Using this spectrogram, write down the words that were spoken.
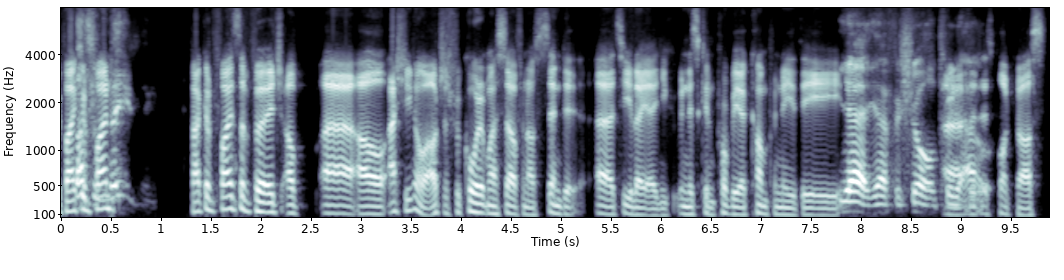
If I can find amazing. if I can find some footage, I'll uh, I'll actually you know what, I'll just record it myself and I'll send it uh, to you later. And, you, and this can probably accompany the Yeah, yeah, for sure. It uh, out. this podcast.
